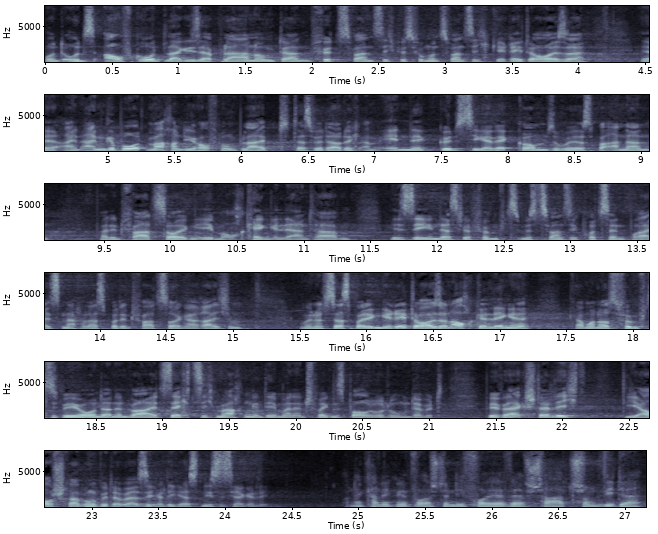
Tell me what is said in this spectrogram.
und uns auf Grundlage dieser Planung dann für 20 bis 25 Gerätehäuser äh, ein Angebot machen. Die Hoffnung bleibt, dass wir dadurch am Ende günstiger wegkommen, so wie wir es bei anderen bei den Fahrzeugen eben auch kennengelernt haben. Wir sehen, dass wir 15 bis 20 Prozent Preisnachlass bei den Fahrzeugen erreichen. Und wenn uns das bei den Gerätehäusern auch gelänge, kann man aus 50 Millionen dann in Wahrheit 60 machen, indem man entsprechendes Bauvolumen damit bewerkstelligt. Die Ausschreibung wird aber sicherlich erst nächstes Jahr gelingen. Und dann kann ich mir vorstellen, die Feuerwehr schart schon wieder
